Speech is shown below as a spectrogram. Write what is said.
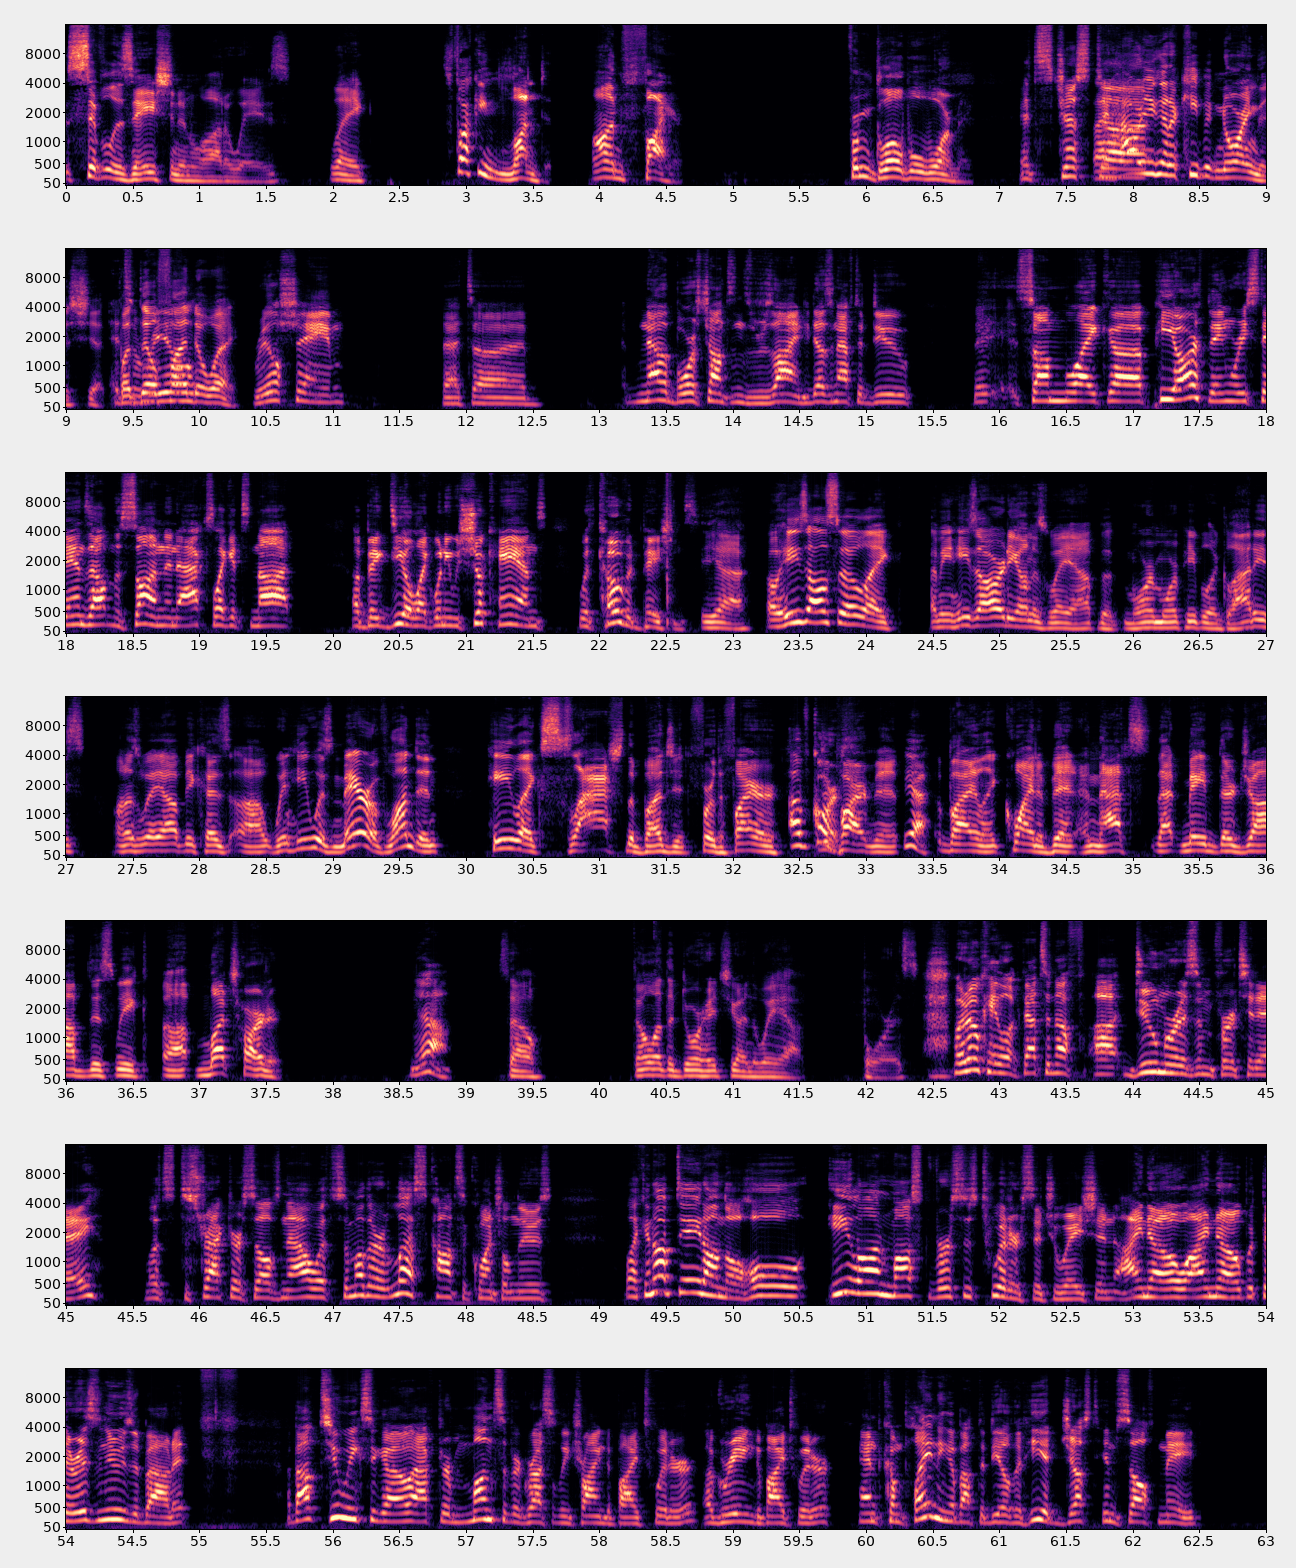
civilization in a lot of ways. Like it's fucking London on fire from global warming. It's just Like, uh, how are you going to keep ignoring this shit? But they'll real- find a way. real shame that uh, now that Boris Johnson's resigned, he doesn't have to do some like uh, PR thing where he stands out in the sun and acts like it's not a big deal, like when he was shook hands with COVID patients. Yeah. Oh, he's also like, I mean, he's already on his way out, but more and more people are glad he's on his way out because uh, when he was mayor of London, he like slashed the budget for the fire Of course. department Yeah. by like quite a bit, and that's that made their job this week uh, much harder. Yeah. So don't let the door hit you on the way out, Boris. But okay, look, that's enough uh, doomerism for today. Let's distract ourselves now with some other less consequential news, like an update on the whole Elon Musk versus Twitter situation. I know, I know, but there is news about it. About two weeks ago, after months of aggressively trying to buy Twitter, agreeing to buy Twitter, and complaining about the deal that he had just himself made,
